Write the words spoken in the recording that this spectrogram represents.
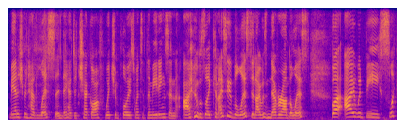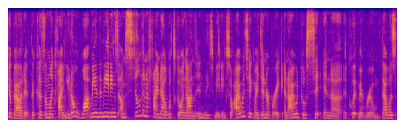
Management had lists and they had to check off which employees went to the meetings. And I was like, Can I see the list? And I was never on the list. But I would be slick about it because I'm like, Fine, you don't want me in the meetings. I'm still going to find out what's going on in these meetings. So I would take my dinner break and I would go sit in a equipment room that was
